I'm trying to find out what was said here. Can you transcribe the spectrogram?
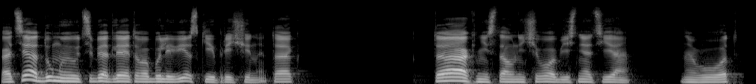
Хотя, думаю, у тебя для этого были веские причины, так?» «Так», — не стал ничего объяснять я. «Вот.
